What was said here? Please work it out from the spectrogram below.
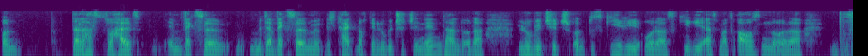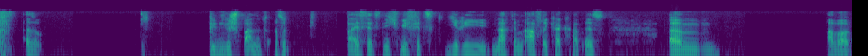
und dann hast du halt im Wechsel, mit der Wechselmöglichkeit noch den Lubicic in der Hinterhand oder Lubicic und Skiri oder Skiri erstmal draußen oder also ich bin gespannt. Also weiß jetzt nicht, wie fit Skiri nach dem Afrika Cup ist. Ähm, aber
